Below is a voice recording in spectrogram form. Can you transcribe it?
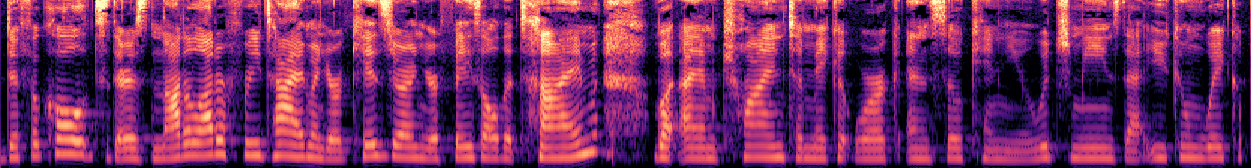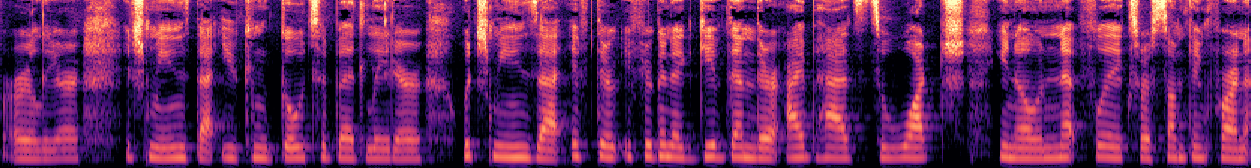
difficult. There's not a lot of free time, and your kids are in your face all the time but I am trying to make it work, and so can you, which means that you can wake up earlier, which means that you can go to bed later, which means that if they're if you're gonna give them their iPads to watch, you know, Netflix or something for an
